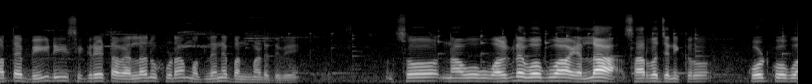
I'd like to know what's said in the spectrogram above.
ಮತ್ತು ಬೀಡಿ ಸಿಗರೇಟ್ ಅವೆಲ್ಲನೂ ಕೂಡ ಮೊದಲೇ ಬಂದ್ ಮಾಡಿದ್ದೀವಿ. ಸೊ ನಾವು ಹೊರಗಡೆ ಹೋಗುವ ಎಲ್ಲ ಸಾರ್ವಜನಿಕರು, ಕೋರ್ಟ್ಗೆ ಹೋಗುವ,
